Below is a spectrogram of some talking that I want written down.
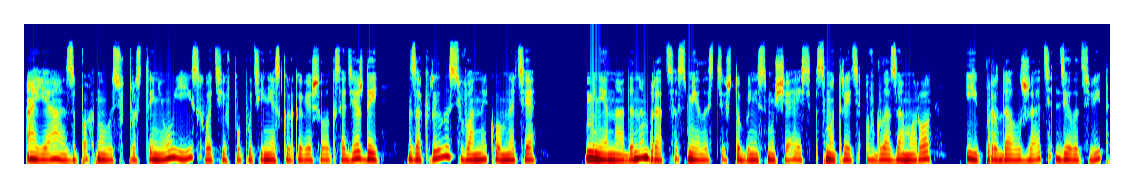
А я запахнулась в простыню и, схватив по пути несколько вешалок с одеждой, закрылась в ванной комнате — мне надо набраться смелости, чтобы, не смущаясь, смотреть в глаза Моро и продолжать делать вид,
